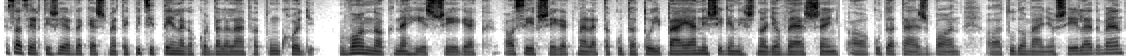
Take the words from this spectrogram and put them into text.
Ez azért is érdekes, mert egy picit tényleg akkor beleláthatunk, hogy vannak nehézségek a szépségek mellett a kutatói pályán, és igenis nagy a verseny a kutatásban, a tudományos életben.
